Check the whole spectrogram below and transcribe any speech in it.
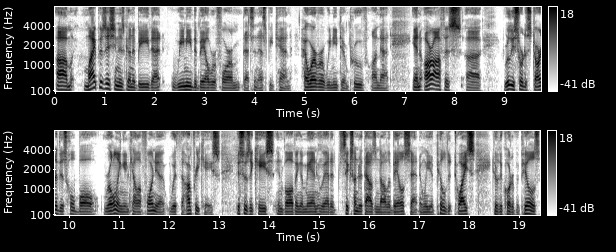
Um, my position is going to be that we need the bail reform that's in SB 10. However, we need to improve on that. In our office uh, really sort of started this whole ball rolling in California with the Humphrey case. This was a case involving a man who had a $600,000 bail set, and we appealed it twice to the Court of Appeals.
